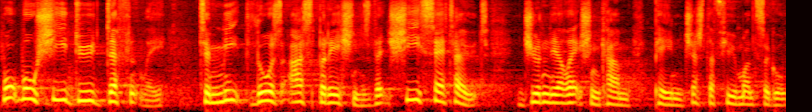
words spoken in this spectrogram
What will she do differently to meet those aspirations that she set out during the election campaign just a few months ago?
